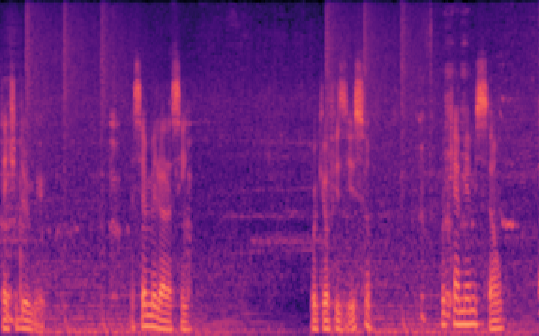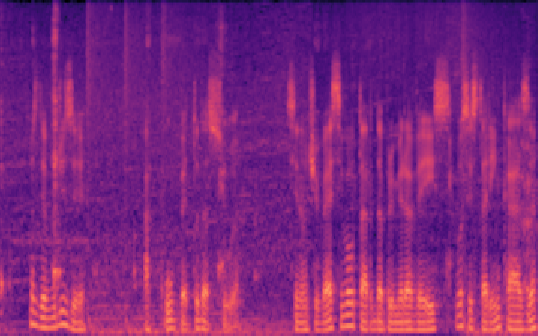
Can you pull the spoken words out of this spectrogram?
tente dormir. Vai ser melhor assim. Por que eu fiz isso? Porque é a minha missão. Mas devo dizer, a culpa é toda sua. Se não tivesse voltado da primeira vez, você estaria em casa,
